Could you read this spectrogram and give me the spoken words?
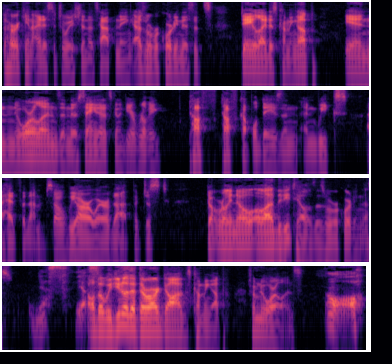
the Hurricane Ida situation that's happening as we're recording this. It's daylight is coming up in New Orleans, and they're saying that it's going to be a really tough, tough couple days and, and weeks ahead for them. So we are aware of that, but just don't really know a lot of the details as we're recording this. Yes, yes. Although we do know that there are dogs coming up from New Orleans. Oh,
